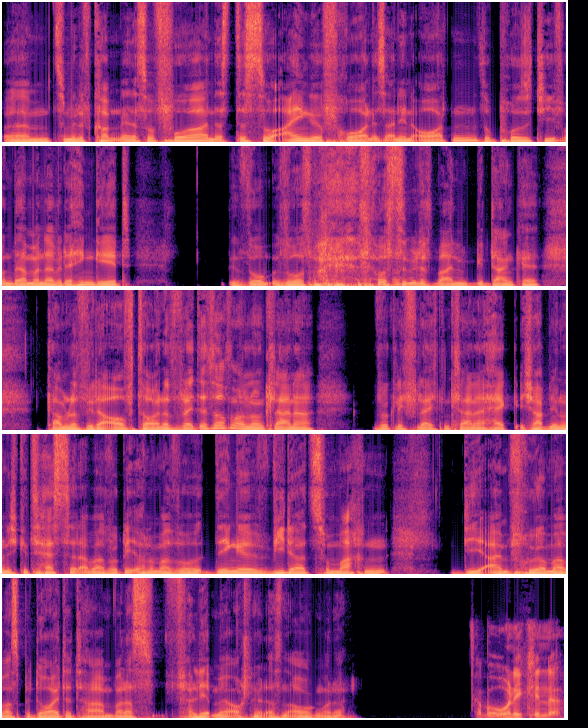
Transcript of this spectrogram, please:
Ähm, zumindest kommt mir das so vor, dass das so eingefroren ist an den Orten, so positiv. Und wenn man da wieder hingeht, so, so, ist, mein, so ist zumindest mein Gedanke, kann man das wieder auftauen. Also vielleicht ist das auch noch ein kleiner wirklich vielleicht ein kleiner Hack. Ich habe ihn noch nicht getestet, aber wirklich auch nochmal so Dinge wieder zu machen, die einem früher mal was bedeutet haben, weil das verliert man ja auch schnell aus den Augen, oder? Aber ohne Kinder.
